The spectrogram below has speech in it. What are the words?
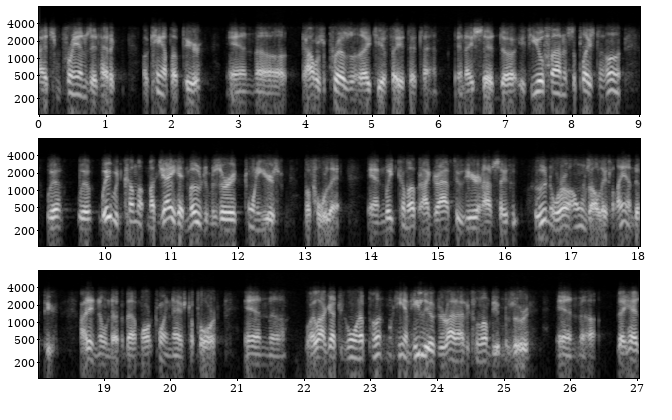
I had some friends that had a, a camp up here, and uh, I was the president of the ATFA at that time. And they said, uh, if you'll find us a place to hunt, we'll, we'll, we would come up. My Jay had moved to Missouri 20 years before that, and we'd come up and I'd drive through here and I'd say, who, who in the world owns all this land up here? I didn't know nothing about Mark Twain National Park, and uh, well, I got to going up hunting with him. He lived right out of Columbia, Missouri, and uh, they had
